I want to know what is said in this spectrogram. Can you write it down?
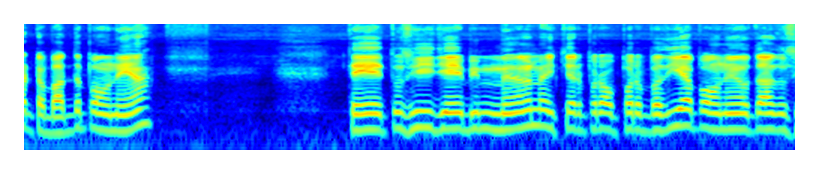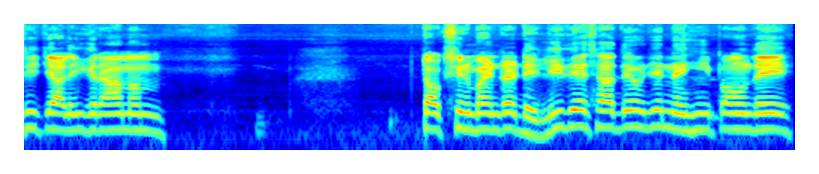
ਘੱਟ ਵੱਧ ਪਾਉਨੇ ਆ। ਤੇ ਤੁਸੀਂ ਜੇ ਵੀ ਮਿਨਰਲ ਮਿਕਸਚਰ ਪ੍ਰੋਪਰ ਵਧੀਆ ਪਾਉਨੇ ਹੋ, ਤਾਂ ਤੁਸੀਂ 40 ਗ੍ਰਾਮ ਟੌਕਸਿਨ ਬਾਈਂਡਰ ਡੇਲੀ ਦੇ ਸਕਦੇ ਹੋ। ਜੇ ਨਹੀਂ ਪਾਉਂਦੇ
